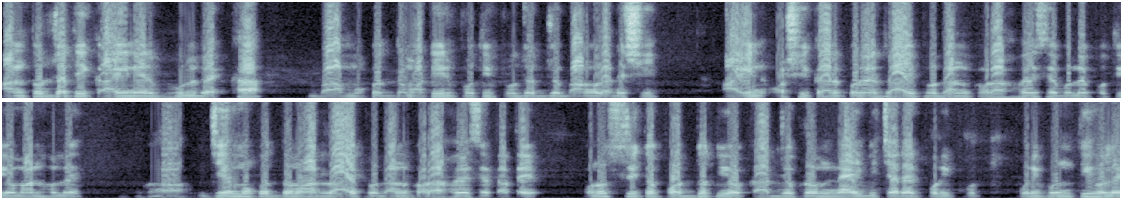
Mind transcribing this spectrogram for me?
আন্তর্জাতিক আইনের ভুল ব্যাখ্যা বা মোকদ্দমাটির প্রতি প্রযোজ্য বাংলাদেশি আইন অস্বীকার করে রায় প্রদান করা হয়েছে বলে প্রতীয়মান হলে ঘ, যে মোকদ্দমার রায় প্রদান করা হয়েছে তাতে অনুসৃত পদ্ধতি ও কার্যক্রম ন্যায় বিচারের পরিপন্থী হলে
